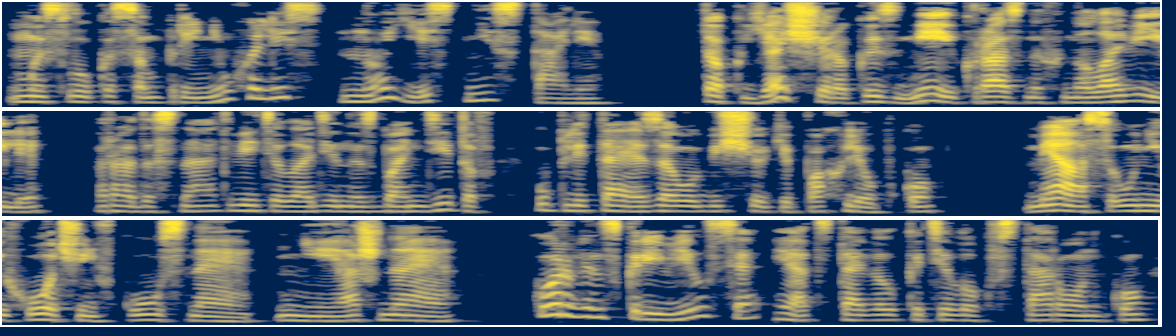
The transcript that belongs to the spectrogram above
Мы с Лукасом принюхались, но есть не стали. «Так ящерок и змеек разных наловили», — радостно ответил один из бандитов, уплетая за обе щеки похлебку. «Мясо у них очень вкусное, нежное». Корвин скривился и отставил котелок в сторонку.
